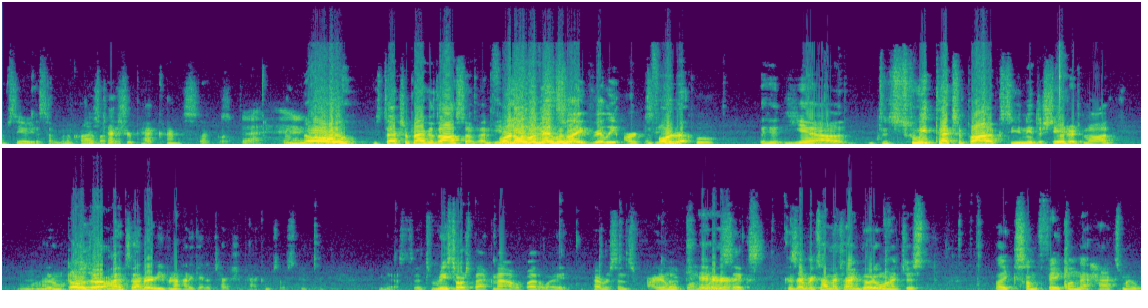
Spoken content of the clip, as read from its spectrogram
I'm serious. I'm gonna cry This about texture pack kind of sucks. What the heck? No, this texture pack is awesome. And You for need those one of you that's who, like really artsy for and the- cool. yeah, the sweet texture packs, you need the shaders mod. Mm, I don't Those are- mods. I don't even know how to get a texture pack. I'm so stupid. Yes, it's a resource pack now. By the way, ever since I don't like care. 1.6. Because every time I try and go to one, it just like some fake one that hacks my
